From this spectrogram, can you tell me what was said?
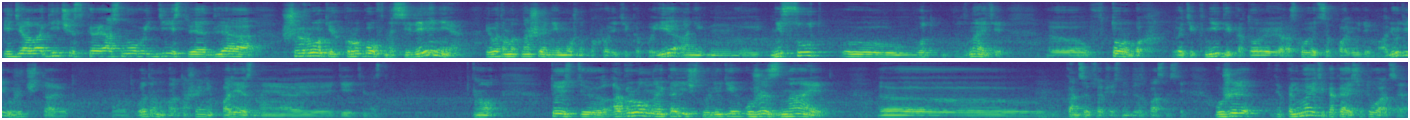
идеологической основой действия для широких кругов населения, и в этом отношении можно похвалить и КПЕ, они несут, э, вот знаете, э, в торбах эти книги, которые расходятся по людям, а люди уже читают. Вот. В этом отношении полезная э, деятельность. Вот. То есть э, огромное количество людей уже знает э, концепцию общественной безопасности. Уже понимаете, какая ситуация?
